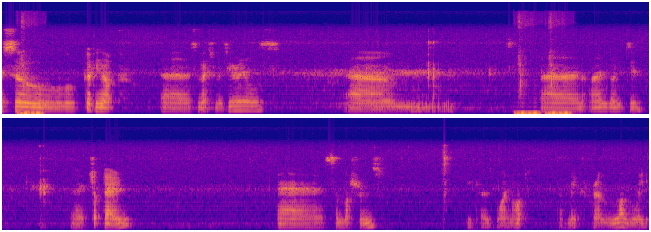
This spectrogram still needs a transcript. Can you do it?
so cooking up uh, some extra materials. Um, and I'm going to uh, chop down uh, some mushrooms because why not? That makes for a lovely,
